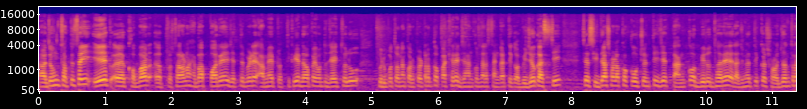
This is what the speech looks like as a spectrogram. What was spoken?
ଦେଖନ୍ତୁ ଶକ୍ତି ସାହି ଏ ଖବର ପ୍ରସାରଣ ହେବା ପରେ ଯେତେବେଳେ ଆମେ ପ୍ରତିକ୍ରିୟା ଦେବା ପାଇଁ ମଧ୍ୟ ଯାଇଥିଲୁ ପୂର୍ବତନ କର୍ପୋରେଟରଙ୍କ ପାଖରେ ଯାହାଙ୍କ ଦ୍ୱାରା ସାଂଘାତିକ ଅଭିଯୋଗ ଆସିଛି ସେ ସିଧାସଳଖ କହୁଛନ୍ତି ଯେ ତାଙ୍କ ବିରୁଦ୍ଧରେ ରାଜନୈତିକ ଷଡ଼ଯନ୍ତ୍ର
